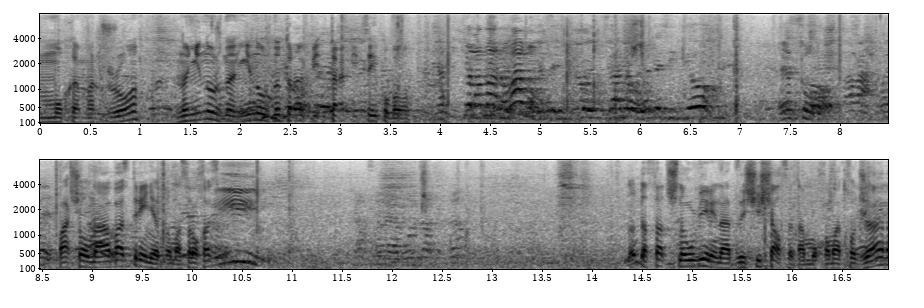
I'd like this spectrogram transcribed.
Мухаммаджо. Но не нужно, не нужно торопить, торопиться Якубову. Пошел на обострение Томас Рохас. Ну, достаточно уверенно отзащищался там Мухаммад Ходжа.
